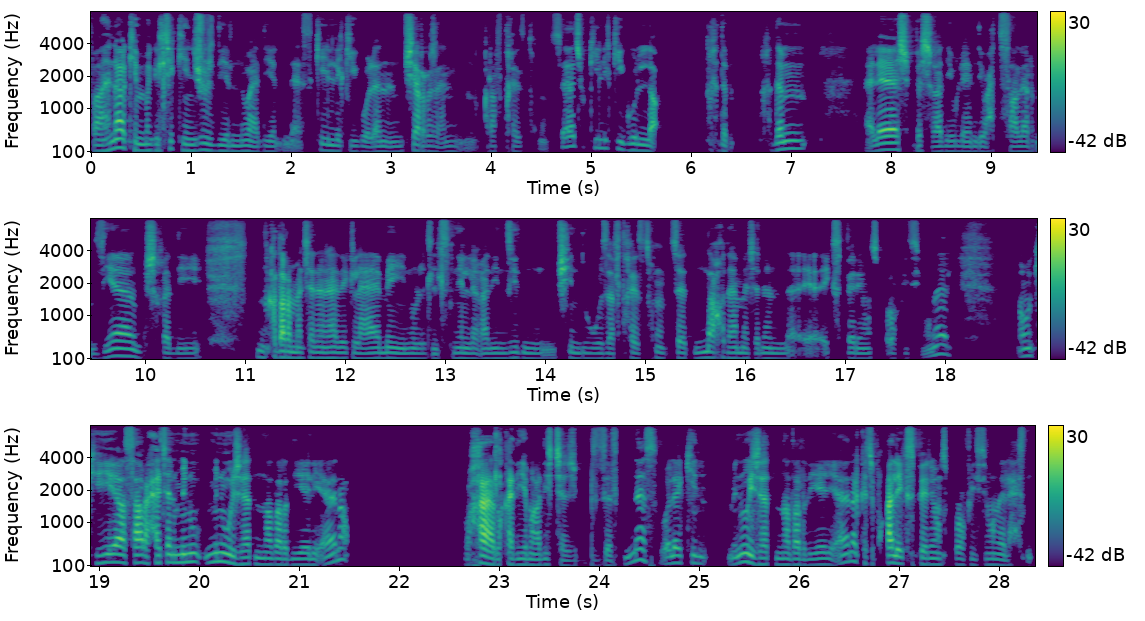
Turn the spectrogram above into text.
فهنا كما قلتي كاين جوج ديال النوع ديال الناس. كاين اللي كيقول أنا نمشي نرجع نقرا في 1337 وكاين اللي كيقول لا نخدم. نخدم علاش؟ باش غادي يولي عندي واحد ال salaire مزيان باش غادي نقدر مثلا هذيك العامين ولا ثلاث سنين اللي غادي نزيد نمشي ندوزها في 1337 ناخذها مثلا expérience professionnelle donc هي صراحة من من وجهة النظر ديالي أنا واخا هاد القضية ما غاديش تعجب بزاف الناس ولكن من وجهة النظر ديالي أنا كتبقى l'expérience professionnelle احسن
